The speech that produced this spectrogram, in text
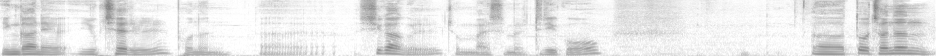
인간의 육체를 보는 어 시각을 좀 말씀을 드리고 어, 또 저는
